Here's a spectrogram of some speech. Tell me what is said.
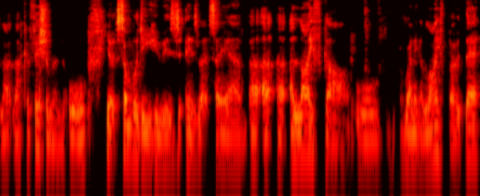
like, like a fisherman or you know somebody who is is let's say a, a, a lifeguard or running a lifeboat their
